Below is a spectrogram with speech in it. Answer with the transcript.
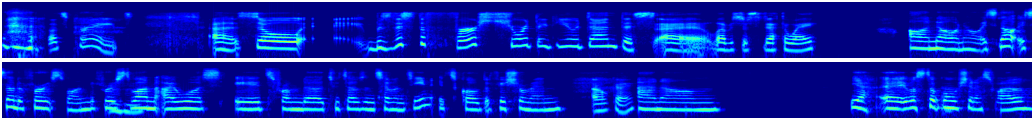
That's great. Uh, so eh, was this the first short that you had done? This uh, Love is Just a Death Away? Oh no, no, it's not. It's not the first one. The 1st Mhm. one I was. It's from the 2017. It's called The Fisherman, Okay. and um, yeah, uh, it was stop motion as well.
